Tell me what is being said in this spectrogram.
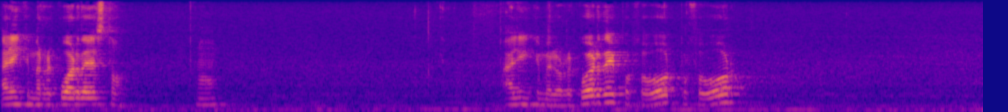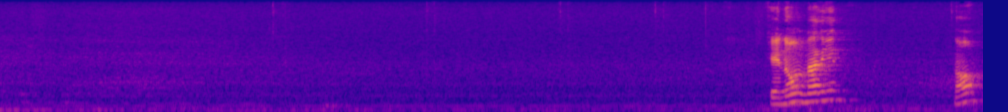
Alguien que me recuerde esto. ¿no? Alguien que me lo recuerde, por favor, por favor. ¿Que no? ¿Nadie? ¿No?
